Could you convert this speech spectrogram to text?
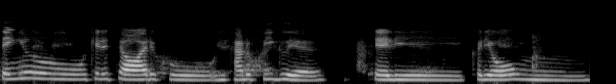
tem o, aquele teórico Ricardo Piglia que ele criou um,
